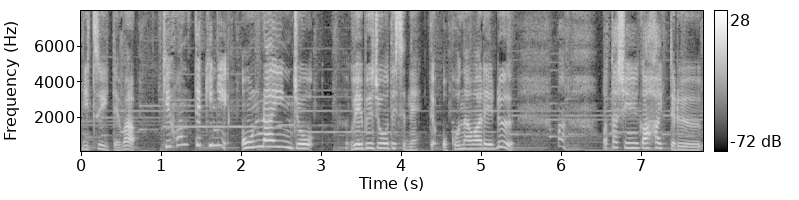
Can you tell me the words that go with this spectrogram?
については基本的にオンライン上ウェブ上ですね。で行われる、まあ、私が入ってる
